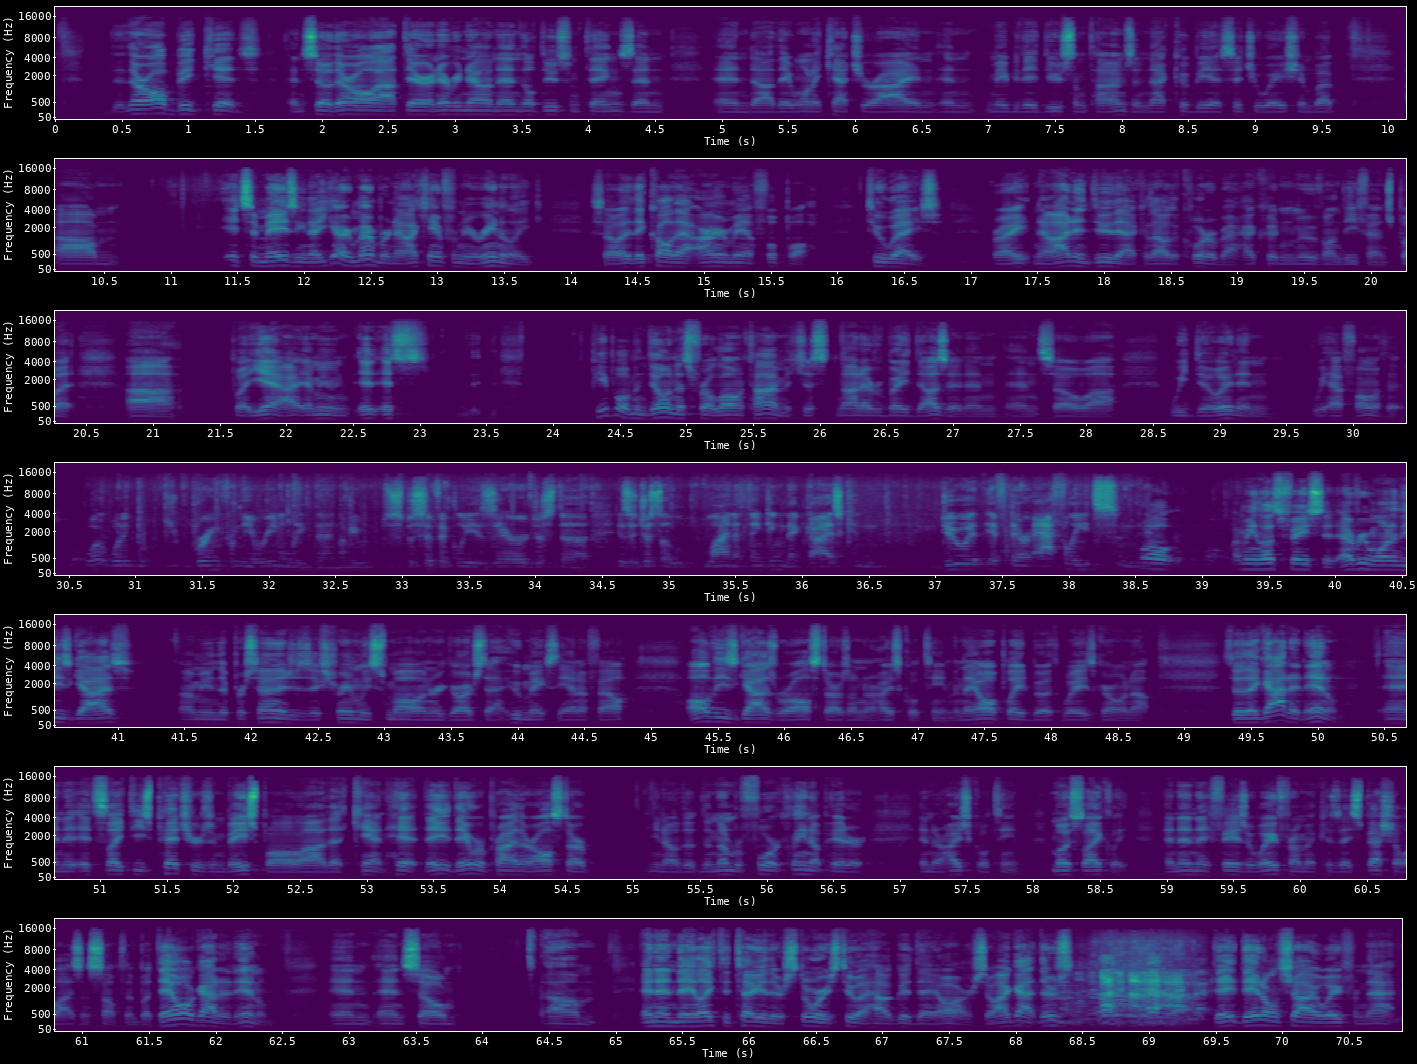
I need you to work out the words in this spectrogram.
they're all big kids. And so they're all out there, and every now and then they'll do some things, and and uh, they want to catch your eye, and, and maybe they do sometimes, and that could be a situation. But um, it's amazing. Now you got to remember. Now I came from the Arena League, so they call that Iron Man football, two ways right? Now I didn't do that because I was a quarterback. I couldn't move on defense, but uh, but yeah, I, I mean it, it's people have been doing this for a long time. It's just not everybody does it, and and so uh, we do it and we have fun with it. what, what did you bring from the Arena League then? I mean, specifically, is there just a, is it just a line of thinking that guys can do it if they're athletes and? Well, I mean, let's face it. Every one of these guys, I mean, the percentage is extremely small in regards to who makes the NFL. All these guys were all stars on their high school team, and they all played both ways growing up. So they got it in them. And it's like these pitchers in baseball uh, that can't hit. They, they were probably their all star, you know, the, the number four cleanup hitter in their high school team, most likely. And then they phase away from it because they specialize in something. But they all got it in them. And, and so, um, and then they like to tell you their stories too of how good they are. So I got, there's, they, they don't shy away from that.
